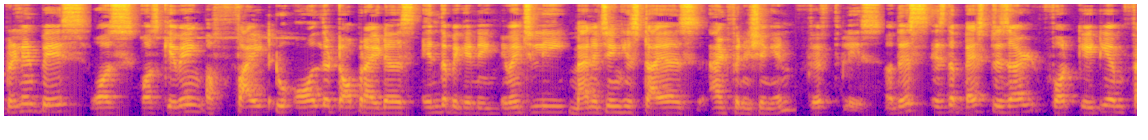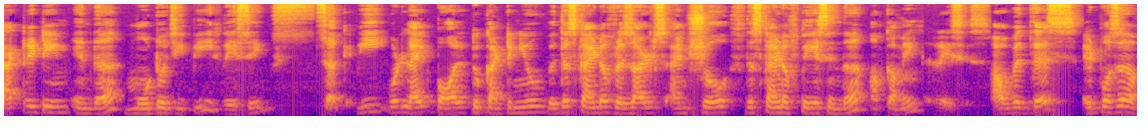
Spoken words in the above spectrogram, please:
brilliant pace, was was giving a fight to all the top riders in the beginning, eventually managing his tires and finishing in fifth place. Now, this is the best result for KTM factory team in the MotoGP racing circuit. We would like Pol to continue with this kind of results and show this kind of pace in the upcoming races. Now, with this, it was a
